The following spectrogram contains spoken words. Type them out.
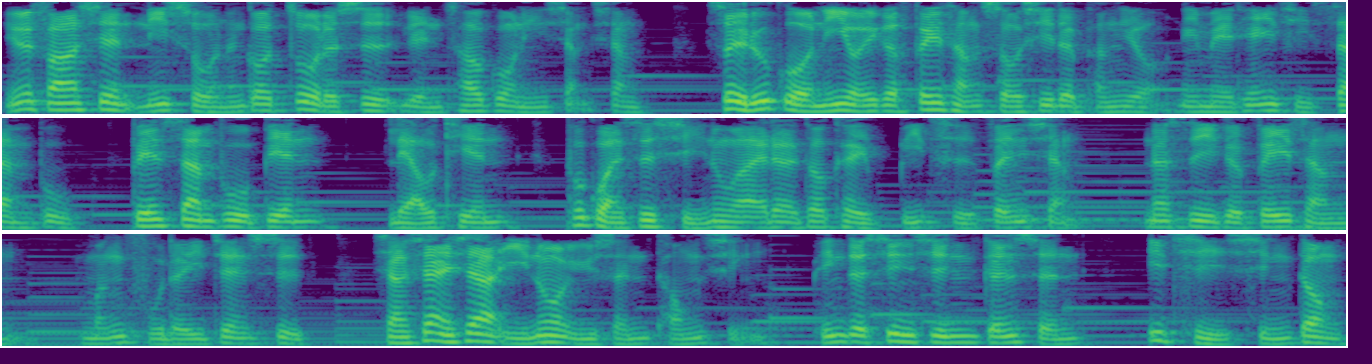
你会发现，你所能够做的事远超过你想象。所以，如果你有一个非常熟悉的朋友，你每天一起散步，边散步边聊天，不管是喜怒哀乐，都可以彼此分享，那是一个非常蒙福的一件事。想象一下，以诺与神同行，凭着信心跟神一起行动，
